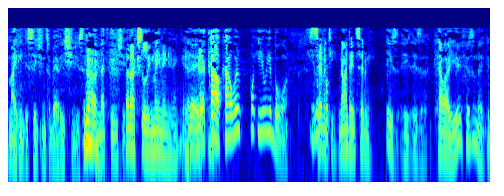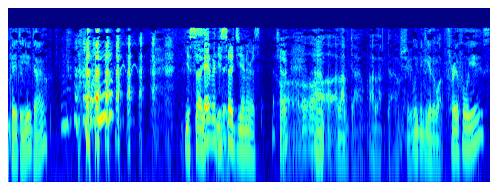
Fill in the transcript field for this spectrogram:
making decisions about issues, and, and that's the issue. That actually mean anything. yeah, yeah. Carl, Carl, where, what year were you born? You look 70, 1970. pro- he's, he's, he's a Callow youth, isn't he, compared to you, Dale? You're so, 70. you're so generous, Joe. Oh, Um, I love Dale. I love Dale. We've been together, what, three or four years?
